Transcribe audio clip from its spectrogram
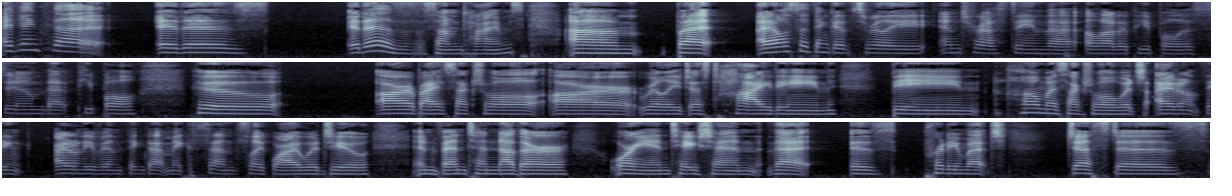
I think that it is. It is sometimes, um, but I also think it's really interesting that a lot of people assume that people who are bisexual are really just hiding being homosexual, which I don't think I don't even think that makes sense. Like why would you invent another orientation that is pretty much just as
